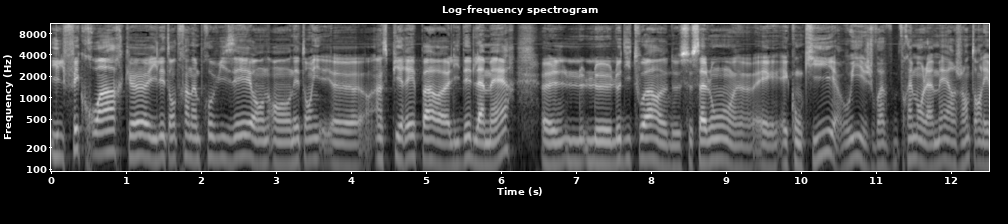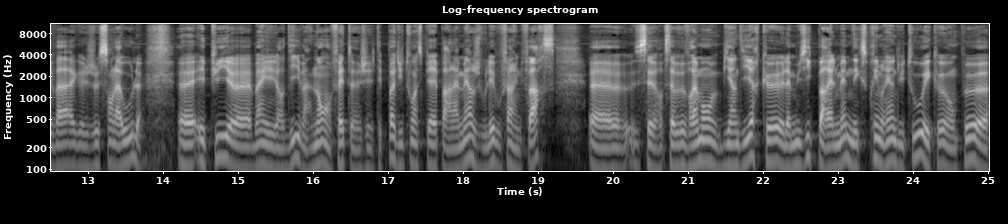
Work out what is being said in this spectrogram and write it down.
il fait croire qu'il est en train d'improviser en, étant euh, inspiré par euh, l'idée de la mer. Euh, l'auditoire de ce salon est, conquis. Oui, je vois vraiment la mer, j'entends les vagues, je sens la houle. et puis, ben, il leur dit, ben non, en fait, je n'étais pas du tout inspiré par la mer, je voulais vous faire une farce. Euh, ça veut vraiment bien dire que la musique par elle-même n'exprime rien du tout et qu'on peut, euh,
